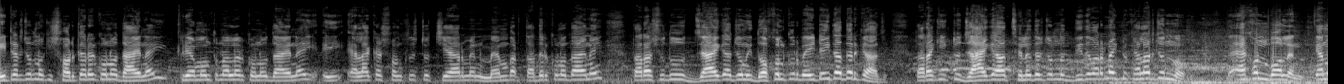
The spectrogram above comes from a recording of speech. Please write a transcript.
এইটার জন্য কি সরকারের কোনো দায় নাই? ক্রীড়া মন্ত্রণালয়ের কোনো দায় নাই? এই এলাকার সংশ্লিষ্ট চেয়ারম্যান, মেম্বার তাদের কোনো দায় নাই? তারা শুধু জায়গা, জমি দখল করবে, এইটাই তাদের কাজ। তারা কি একটু জায়গা ছেলেদের জন্য দিতে পারে না একটু খেলার জন্য? এখন বলেন, কেন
